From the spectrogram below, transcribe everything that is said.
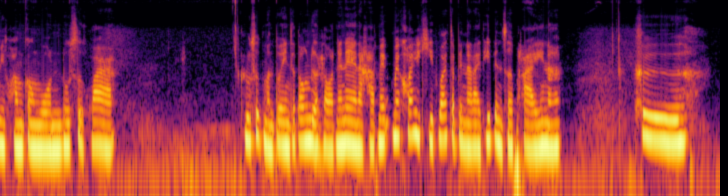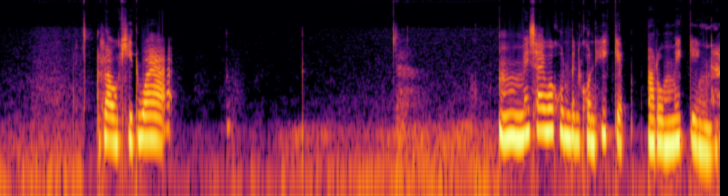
มีความกังวลรู้สึกว่า รู้สึกเหมือนตัวเองจะต้องเดือดร้อนแน่ๆนะคะ ไม่ไม่ค่อยคิดว่าจะเป็นอะไรที่เป็นเซอร์ไพรส์นะ คือ เราคิดว่า อืม ไม่ใช่ว่าคุณเป็นคนที่เก็บอารมณ์ไม่เก่งนะ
